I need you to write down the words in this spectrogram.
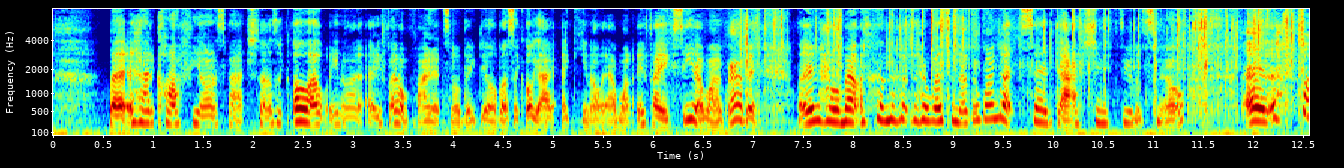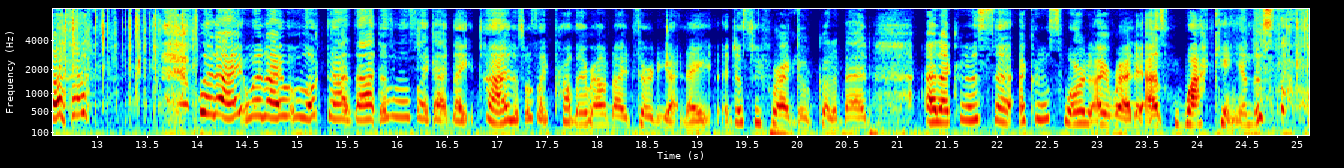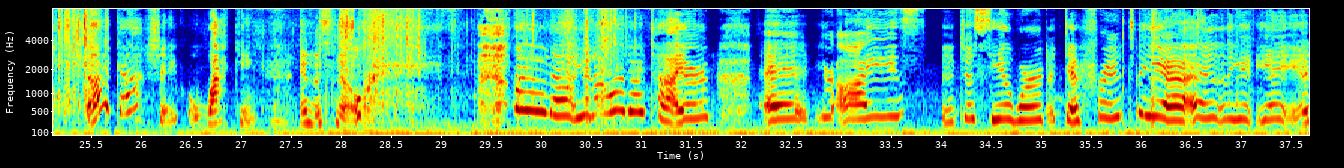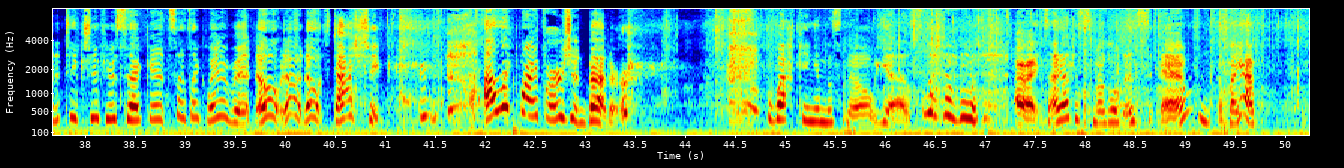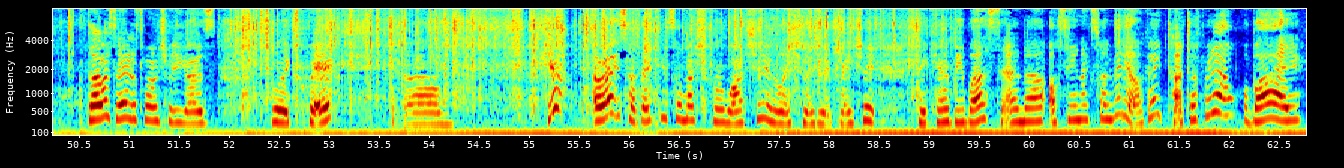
but it had coffee on its patch. So I was like, oh, I, you know, I, if I don't find it, it's no big deal. But I was like, oh yeah, I, you know, I want, if I see it, I want to grab it. But I didn't have them out. And there was another one that said dashing through the snow. And when I when I looked at that, this was like at night time. This was like probably around 9:30 at night, just before I go go to bed. And I could have said, I could have sworn I read it as whacking in the snow, not dashing, whacking in the snow. Know, you know when you're tired and your eyes just see a word different. Yeah, and, you, yeah, it takes you a few seconds. So it's like, wait a minute, no, no, no, it's dashing. I like my version better. Whacking in the snow, yes. Alright, so I got to smuggle this in. But yeah, that was it. I just want to show you guys really quick Um, yeah. All right. So thank you so much for watching. I really sure do appreciate. Take care. Be blessed, and uh, I'll see you next fun video. Okay. Ta ta for now. Bye bye.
